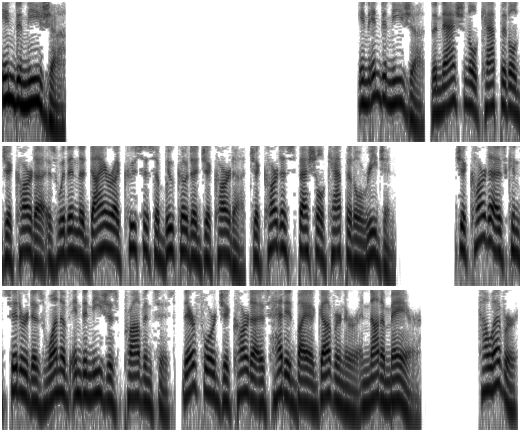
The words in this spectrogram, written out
Indonesia In Indonesia, the national capital Jakarta is within the Daerah Khusus Ibukota Jakarta Jakarta Special Capital Region. Jakarta is considered as one of Indonesia's provinces, therefore Jakarta is headed by a governor and not a mayor. However,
